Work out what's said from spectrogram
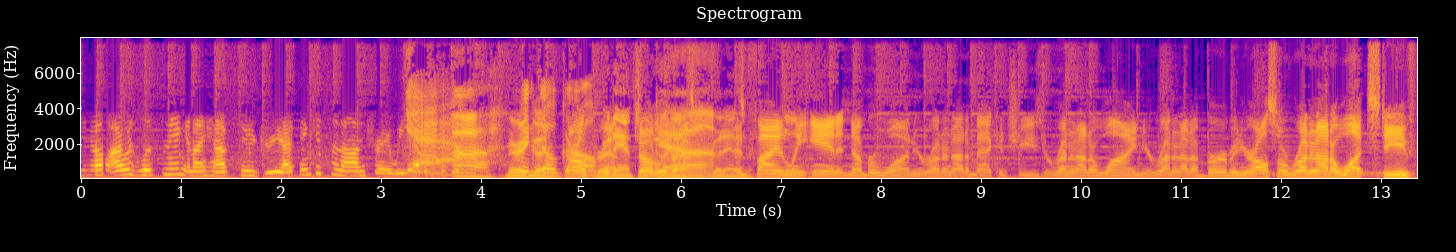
You know, I was listening and I have to agree. I think it's an entree. We Yeah. Ah, Very to good. go, girl. Oh, Good answer. Total Good crap. answer. Good answer. And finally, in at number one, you're running out of mac and cheese. You're running out of wine. You're running out of bourbon. You're also running out of what, Steve?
